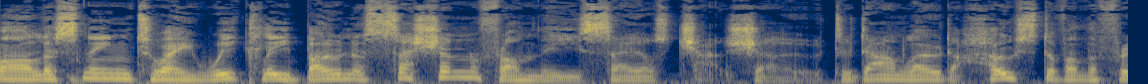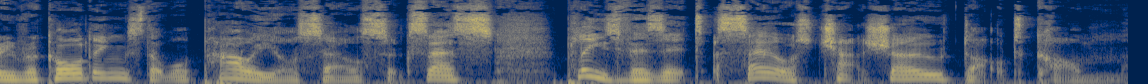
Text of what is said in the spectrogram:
are listening to a weekly bonus session from the Sales Chat Show. To download a host of other free recordings that will power your sales success, please visit saleschatshow.com.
